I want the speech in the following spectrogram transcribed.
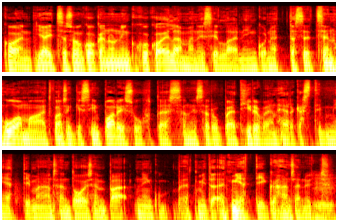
koen. Ja itse asiassa on kokenut niin kuin koko elämäni sillä niin kuin, että se, sen huomaa, että varsinkin siinä parisuhteessa, niin sä rupeat hirveän herkästi miettimään sen toisen pää, niin kuin, että, mitä, että miettiiköhän se nyt. Mm.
